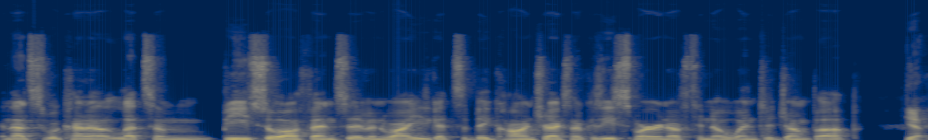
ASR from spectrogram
and that's what kind of lets him be so offensive and why he gets the big contracts now because he's smart enough to know when to jump up. Yeah.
